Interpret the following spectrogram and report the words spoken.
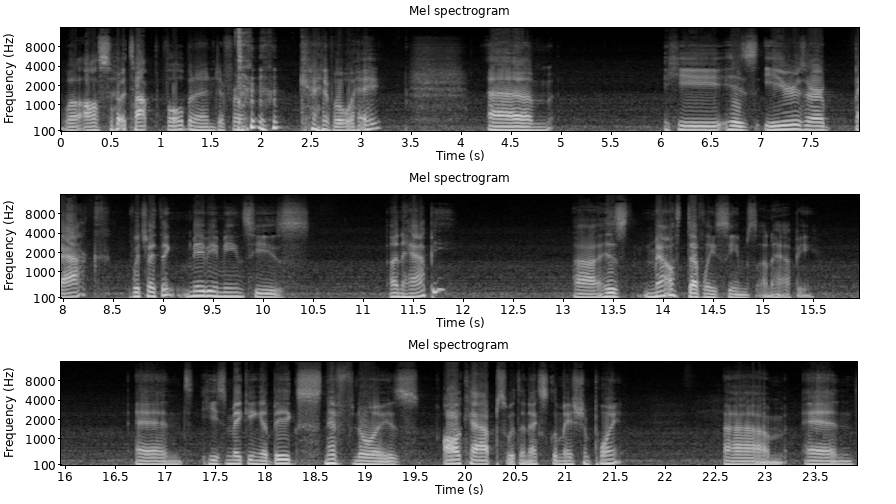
well, also atop the bowl, but in a different kind of a way. Um, he his ears are back, which I think maybe means he's unhappy. Uh, his mouth definitely seems unhappy, and he's making a big sniff noise, all caps with an exclamation point. Um, and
